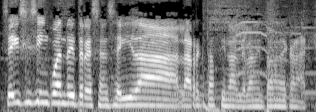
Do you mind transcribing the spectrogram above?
6 y 53, enseguida la recta final de la ventana de Canarias.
